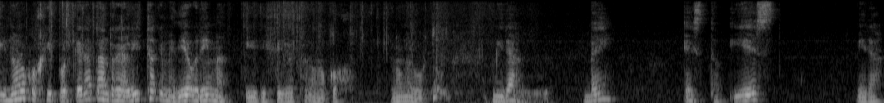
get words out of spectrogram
y no lo cogí porque era tan realista que me dio grima y dije yo esto no lo cojo no me gusta. Mira veis esto y es mira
